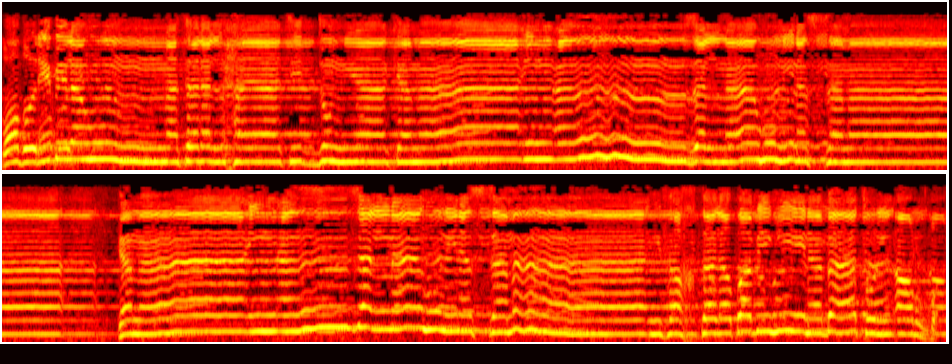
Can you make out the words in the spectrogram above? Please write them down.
واضرب لهم مثل الحياة الدنيا كماء إن أنزلناه من السماء كماء إن أنزلناه من السماء فاختلط به نبات الأرض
